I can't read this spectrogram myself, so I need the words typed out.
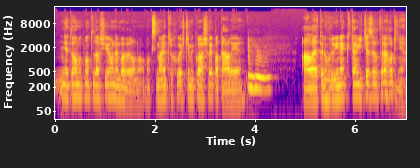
mě toho moc, moc dalšího nebavilo, no. Maximálně trochu ještě Mikulášovy patálie. Mm-hmm. Ale ten Hurvínek, ten vítězil teda hodně.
